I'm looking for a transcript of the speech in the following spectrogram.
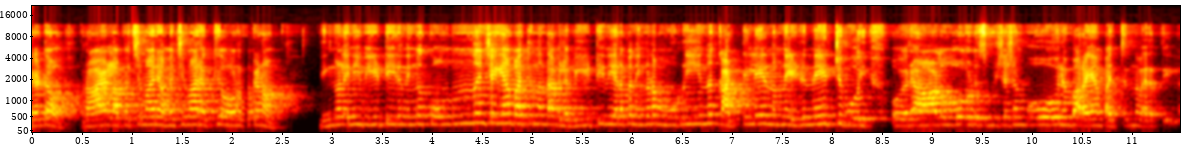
കേട്ടോ? പ്രായമുള്ള അപ്പച്ചമാരും അമ്മച്ചിമാരൊക്കെ ഓർക്കണം. നിങ്ങൾ ഇനി വീട്ടിൽ ഇരുന്ന് നിങ്ങൾക്ക് ഒന്നും ചെയ്യാൻ പറ്റുന്നുണ്ടാവില്ല. വീട്ടിൽ നിന്ന് ചിലപ്പോൾ നിങ്ങളുടെ മുറിയിൽ നിന്ന് കട്ടിലേ നിന്ന് എഴുന്നേറ്റ് പോയി ഒരാളോട് സുവിശേഷം പോലും പറയാൻ പറ്റുന്ന വരത്തില്ല.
